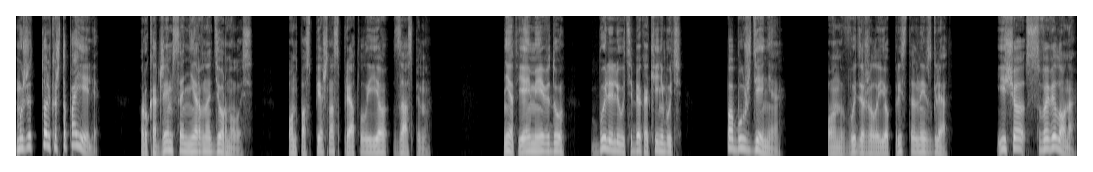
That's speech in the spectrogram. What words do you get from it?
Мы же только что поели». Рука Джеймса нервно дернулась. Он поспешно спрятал ее за спину. «Нет, я имею в виду, были ли у тебя какие-нибудь побуждения?» Он выдержал ее пристальный взгляд. «Еще с Вавилона».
